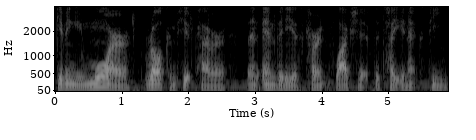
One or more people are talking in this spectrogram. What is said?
giving you more raw compute power than NVIDIA's current flagship, the Titan XP.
